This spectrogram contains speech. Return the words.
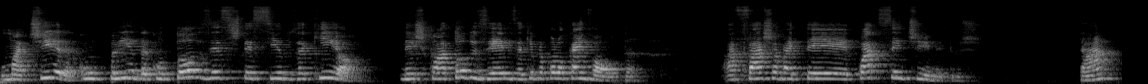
uma tira comprida com todos esses tecidos aqui, ó. Mesclar todos eles aqui para colocar em volta. A faixa vai ter 4 centímetros, tá?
